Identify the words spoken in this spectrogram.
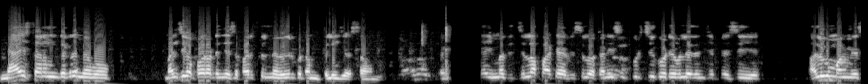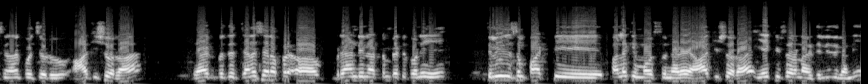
న్యాయస్థానం దగ్గర మేము మంచిగా పోరాటం చేసే పరిస్థితులు మేము ఎదుర్కోవడం తెలియజేస్తా ఉన్నాం. ఈ మధ్య జిల్లా పార్టీ ఆఫీసులో కనీసం కుర్చీ కూడా ఇవ్వలేదని చెప్పేసి అలుగు మొహం వేసుకుని అనుకొచ్చాడు వచ్చాడు ఆ కిషోరా. లేకపోతే జనసేన బ్రాండ్ని అడ్డం పెట్టుకొని తెలుగుదేశం పార్టీ పల్లకి మోస్తున్నాడే ఆ కిషోరా. ఏ కిషోరా నాకు తెలియదు కానీ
